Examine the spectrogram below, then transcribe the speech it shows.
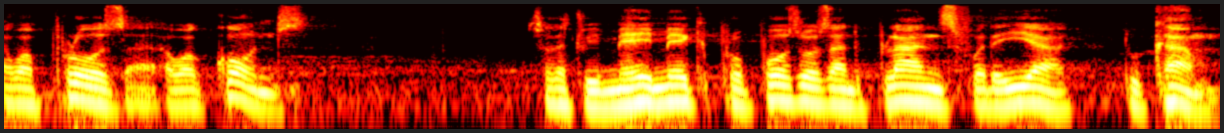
our pros, our cons, so that we may make proposals and plans for the year to come.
